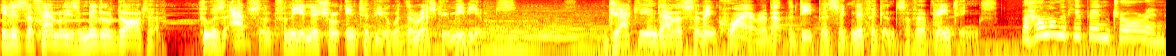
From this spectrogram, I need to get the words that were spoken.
It is the family's middle daughter, who was absent from the initial interview with the rescue mediums. Jackie and Alison inquire about the deeper significance of her paintings. How long have you been drawing?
